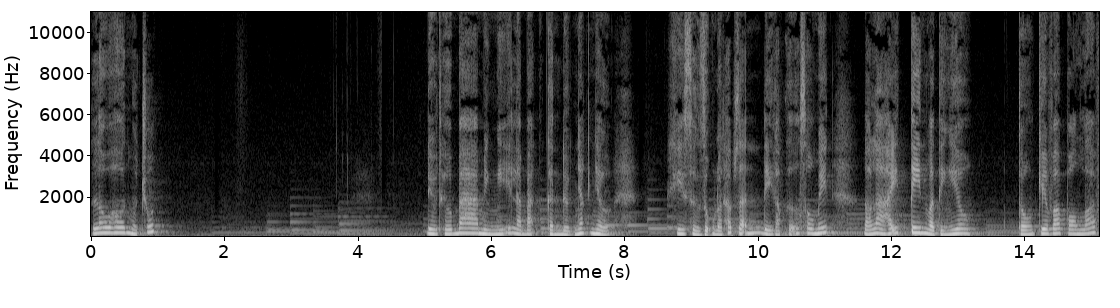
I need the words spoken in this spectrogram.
lâu hơn một chút. Điều thứ ba mình nghĩ là bạn cần được nhắc nhở khi sử dụng luật hấp dẫn để gặp gỡ soulmate đó là hãy tin vào tình yêu. Don't give up on love.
